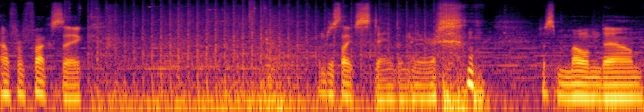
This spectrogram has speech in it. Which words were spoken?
Oh, for fuck's sake. I'm just like standing here. just mow them down.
